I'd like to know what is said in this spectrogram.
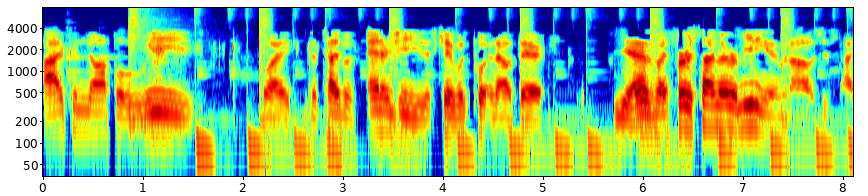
i could not believe like the type of energy this kid was putting out there Yeah. it was my first time ever meeting him and i was just i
